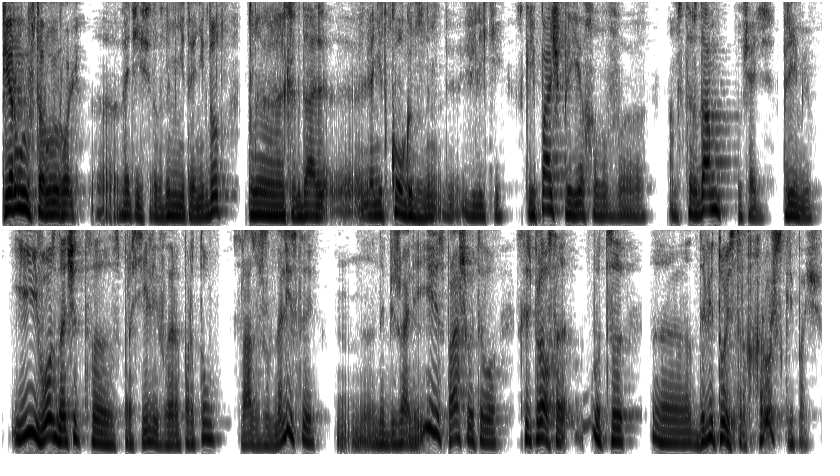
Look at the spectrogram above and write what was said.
первую и вторую роль. Э, знаете, есть этот знаменитый анекдот Э, когда Леонид Коган, великий скрипач, приехал в Амстердам получать премию. И его, значит, э, спросили в аэропорту, сразу журналисты набежали и спрашивают его, скажите, пожалуйста, вот э, Давид Ойстрах хороший скрипач?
